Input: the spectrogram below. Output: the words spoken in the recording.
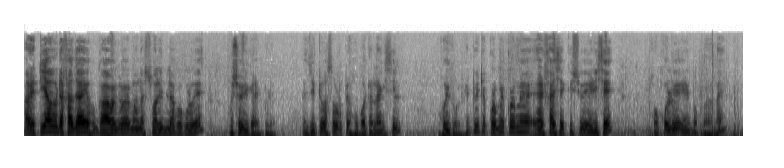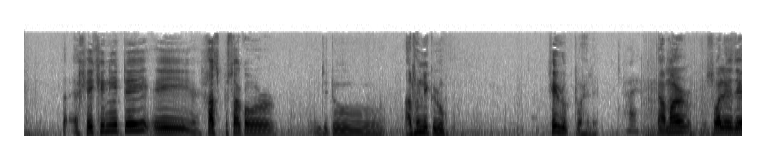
আৰু এতিয়াও দেখা যায় গাঁৱে গাঁৱে মানে ছোৱালীবিলাকক লৈয়ে হুঁচৰি গাই ফুৰে। যিটো আচলতে হ'ব নালাগিছিল হৈ গ'ল। সেইটো এতিয়া ক্ৰমে ক্ৰমে এৰ খাইছে কিছুৱে এৰিছে সকলোৱে এৰিব পৰা নাই। সেইখিনিতেই এই সাজ পোছাকৰ যিটো আধুনিক ৰূপ সেই ৰূপটো আহিলে। আমাৰ ছোৱালীয়ে যে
